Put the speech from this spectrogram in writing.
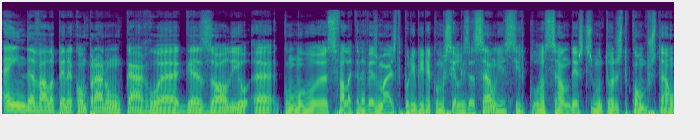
ainda vale a pena comprar um carro a gasóleo? Eh, como eh, se fala cada vez mais de proibir a comercialização e a circulação destes motores de combustão,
